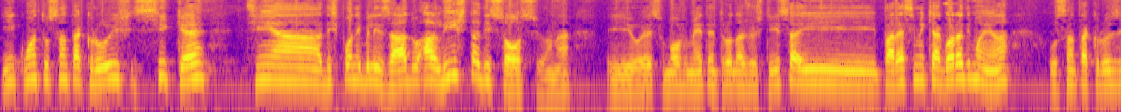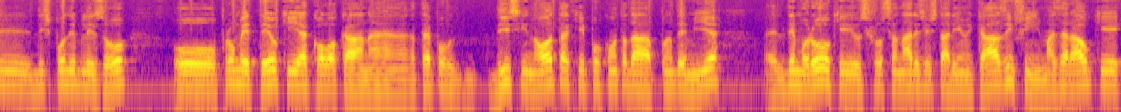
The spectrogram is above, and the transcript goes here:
enquanto o Santa Cruz sequer tinha disponibilizado a lista de sócios, né? E esse movimento entrou na justiça e parece-me que agora de manhã o Santa Cruz disponibilizou ou prometeu que ia colocar, né? Até por, disse em nota que por conta da pandemia ele demorou que os funcionários estariam em casa, enfim, mas era algo que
